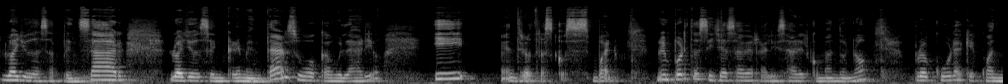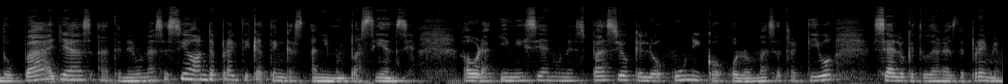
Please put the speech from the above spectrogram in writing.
lo ayudas a pensar, lo ayudas a incrementar su vocabulario y entre otras cosas. Bueno, no importa si ya sabes realizar el comando o no, procura que cuando vayas a tener una sesión de práctica tengas ánimo y paciencia. Ahora, inicia en un espacio que lo único o lo más atractivo sea lo que tú darás de premio,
